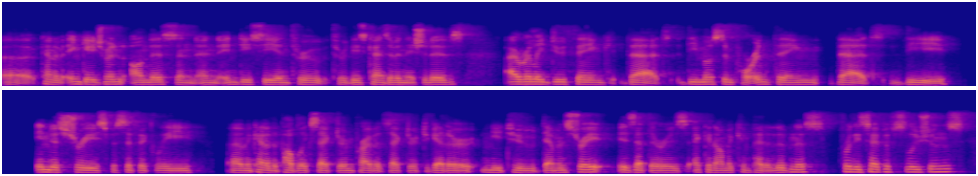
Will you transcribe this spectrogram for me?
uh, kind of engagement on this and, and in DC and through through these kinds of initiatives, I really do think that the most important thing that the industry specifically um, and kind of the public sector and private sector together need to demonstrate is that there is economic competitiveness for these types of solutions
